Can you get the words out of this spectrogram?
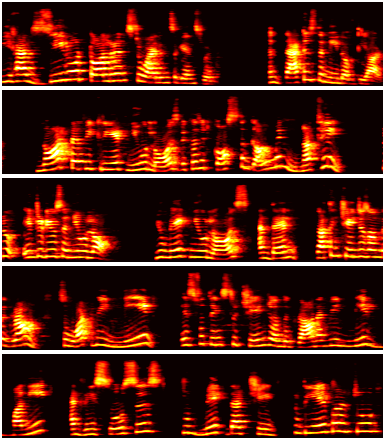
we have zero tolerance to violence against women. And that is the need of the hour. Not that we create new laws because it costs the government nothing to introduce a new law. You make new laws and then nothing changes on the ground. So, what we need is for things to change on the ground and we need money and resources to make that change to be able to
